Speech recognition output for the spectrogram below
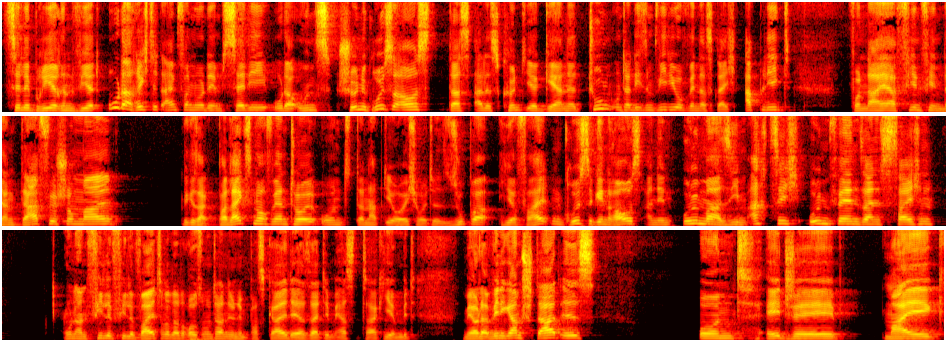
zelebrieren wird oder richtet einfach nur dem Sadie oder uns schöne Grüße aus. Das alles könnt ihr gerne tun unter diesem Video, wenn das gleich abliegt. Von daher vielen, vielen Dank dafür schon mal. Wie gesagt, ein paar Likes noch wären toll und dann habt ihr euch heute super hier verhalten. Grüße gehen raus an den Ulmer 87, Ulm-Fan seines Zeichen und an viele, viele weitere da draußen, unter anderem den Pascal, der seit dem ersten Tag hier mit mehr oder weniger am Start ist. Und AJ, Mike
